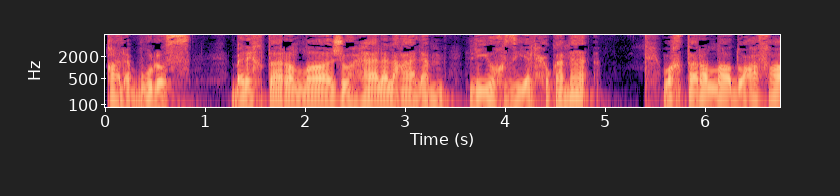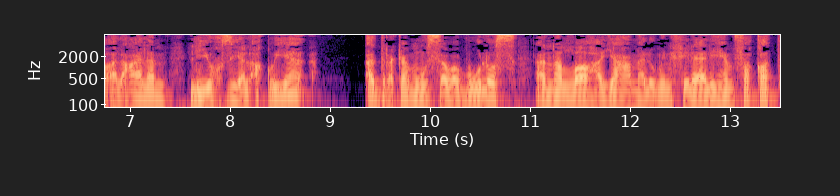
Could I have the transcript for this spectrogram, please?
قال بولس بل اختار الله جهال العالم ليخزي الحكماء. واختار الله ضعفاء العالم ليخزي الأقوياء. أدرك موسى وبولس أن الله يعمل من خلالهم فقط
